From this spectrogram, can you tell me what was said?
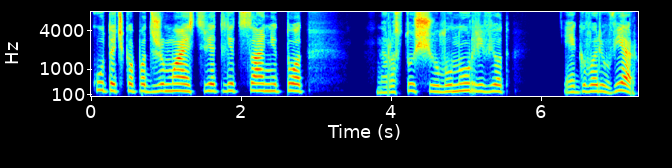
куточка, поджимаясь, цвет лица не тот. На растущую луну ревет. Я ей говорю, Вер,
